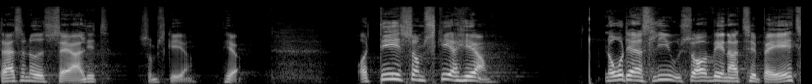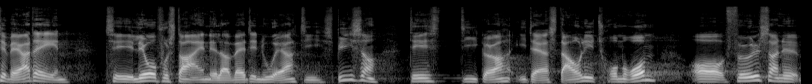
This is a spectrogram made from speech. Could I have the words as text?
Der er altså noget særligt, som sker her. Og det, som sker her, når deres liv så vender tilbage til hverdagen, til leverpostejen, eller hvad det nu er, de spiser, det de gør i deres daglige trummerum, og følelserne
